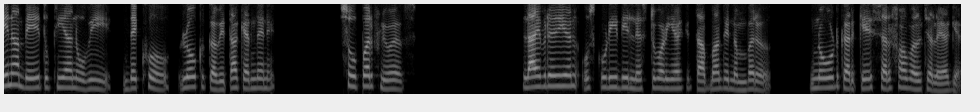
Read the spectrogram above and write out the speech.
ਇਹਨਾਂ ਬੇਤੁਕੀਆਂ ਨੂੰ ਵੀ ਦੇਖੋ ਲੋਕ ਕਵਿਤਾ ਕਹਿੰਦੇ ਨੇ। ਸੁਪਰਫਲੂਅਸ ਲਾਇਬ੍ਰੇਰੀਅਨ ਉਸ ਕੁੜੀ ਦੀ ਲਿਸਟ ਵਾਲੀਆਂ ਕਿਤਾਬਾਂ ਦੇ ਨੰਬਰ ਨੋਟ ਕਰਕੇ ਸ਼ਰਫਾਂ ਵੱਲ ਚਲਿਆ ਗਿਆ।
